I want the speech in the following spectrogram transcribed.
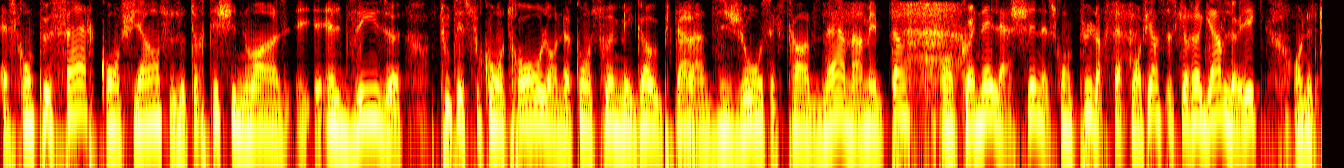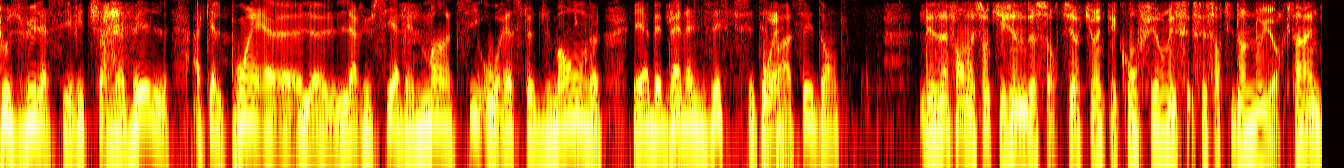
Est-ce qu'on peut faire confiance aux autorités chinoises? elles disent euh, tout est sous contrôle, on a construit un méga hôpital en dix jours, c'est extraordinaire, mais en même temps, on connaît la Chine. Est-ce qu'on peut leur faire confiance? Parce que regarde, Loïc, on a tous vu la série de Tchernobyl, à quel point euh, euh, la Russie avait menti au reste du monde et avait banalisé ce qui s'était passé, donc. Les informations qui viennent de sortir, qui ont été confirmées, c'est sorti dans le New York Times,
